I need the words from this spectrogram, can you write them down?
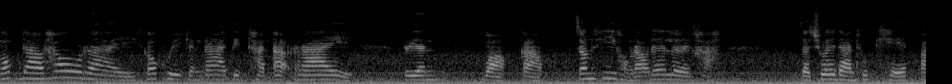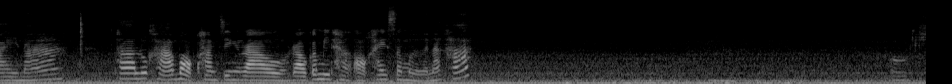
งบดาวเท่าไหร่ก็คุยกันได้ติดขัดอะไร เรียนบอกกับเจ้าหน้าที่ของเราได้เลยค่ะ จะช่วยดันทุกเคสไปนะ ถ้าลูกค้าบอกความจริงเรา เราก็มีทางออกให้เสมอนะคะ โอเค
